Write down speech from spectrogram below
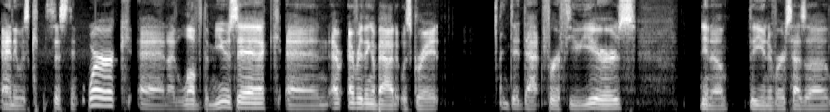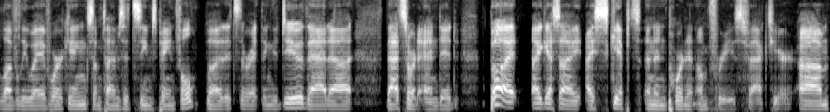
and it was consistent work. And I loved the music, and everything about it was great. And did that for a few years. You know, the universe has a lovely way of working. Sometimes it seems painful, but it's the right thing to do. That uh, that sort of ended. But I guess I, I skipped an important Umphrey's fact here. Um,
